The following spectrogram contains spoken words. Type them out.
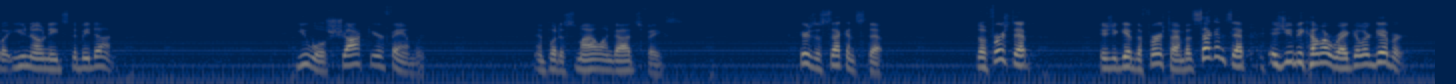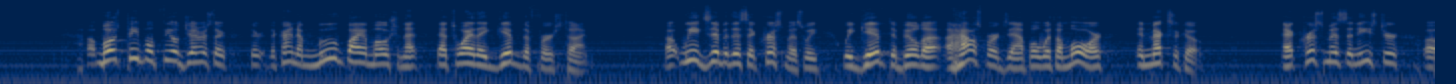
but you know needs to be done. You will shock your family and put a smile on God's face. Here's the second step. So, the first step is you give the first time, but the second step is you become a regular giver. Uh, most people feel generous. They're, they're, they're, kind of moved by emotion. That, that's why they give the first time. Uh, we exhibit this at Christmas. We, we give to build a, a house, for example, with Amor in Mexico. At Christmas and Easter, uh,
